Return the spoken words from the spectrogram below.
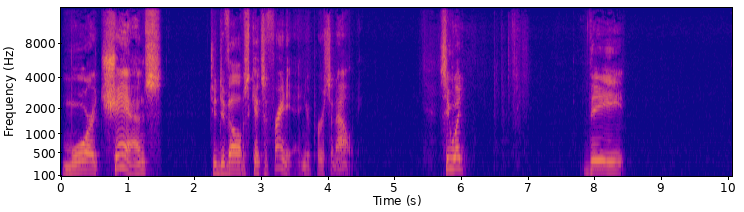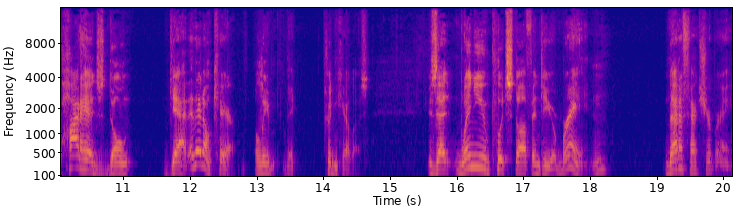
more chance to develop schizophrenia in your personality. See, what the potheads don't get, and they don't care, believe me, they couldn't care less, is that when you put stuff into your brain, that affects your brain.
